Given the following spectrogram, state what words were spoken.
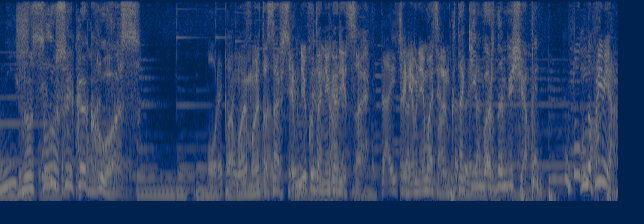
Ну слушай, кокос. По-моему, это совсем никуда не годится. Ты невнимателен к таким важным вещам. Например,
